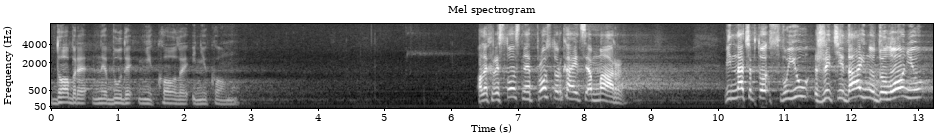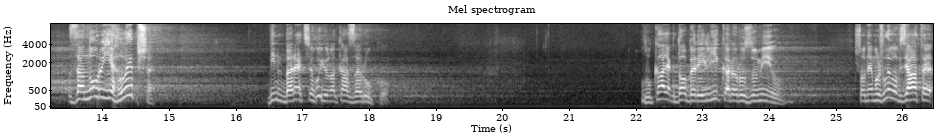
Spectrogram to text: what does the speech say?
добре не буде ніколи і нікому. Але Христос не просто торкається мар. Він начебто свою життєдайну долоню занурює глибше. Він бере цього юнака за руку. Лука, як добрий лікар, розумів, що неможливо взяти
